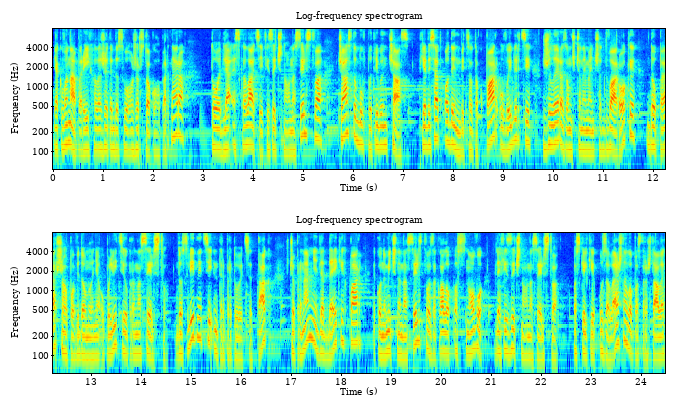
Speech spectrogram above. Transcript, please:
як вона переїхала жити до свого жорстокого партнера, то для ескалації фізичного насильства часто був потрібен час. 51% пар у вибірці жили разом щонайменше 2 роки до першого повідомлення у поліцію про насильство. Дослідниці інтерпретують це так, що принаймні для деяких пар економічне насильство заклало основу для фізичного насильства оскільки узалежнило постраждалих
